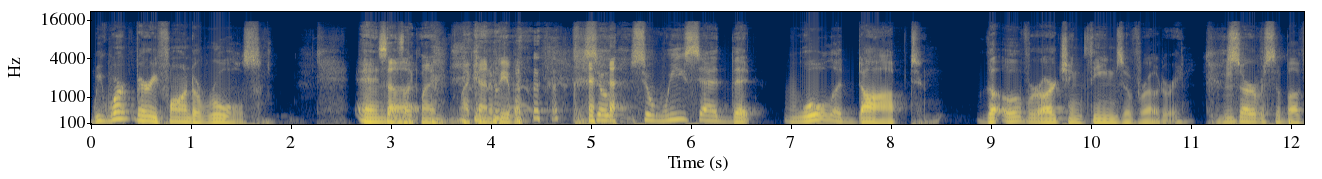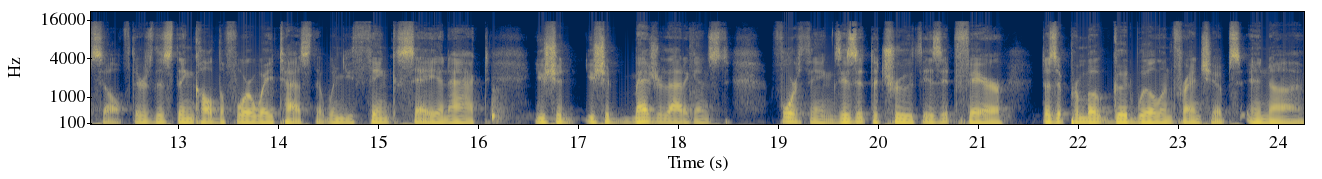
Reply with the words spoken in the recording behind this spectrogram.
we weren't very fond of rules, and Sounds uh, like my my kind of people. so so we said that we'll adopt the overarching themes of Rotary. Service above self. There's this thing called the four-way test that when you think, say, and act, you should you should measure that against four things. Is it the truth? Is it fair? Does it promote goodwill and friendships? And uh,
